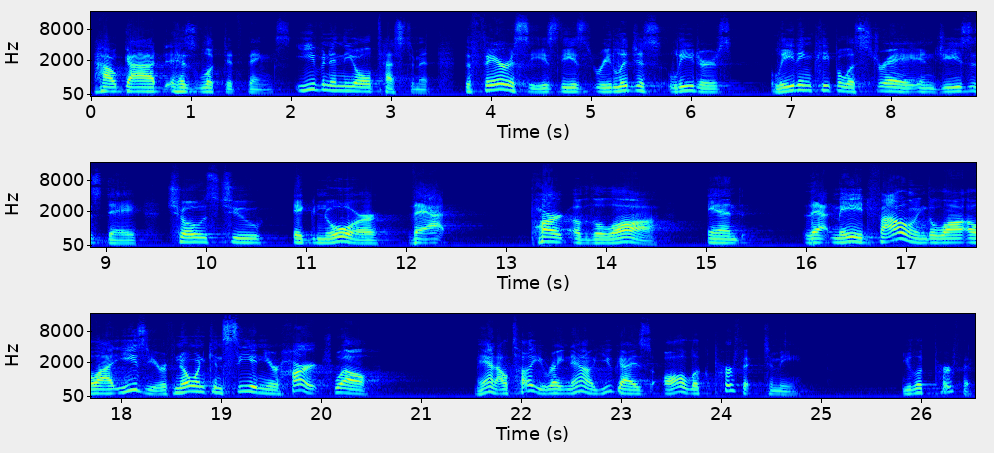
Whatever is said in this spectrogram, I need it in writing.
how God has looked at things, even in the Old Testament. The Pharisees, these religious leaders leading people astray in Jesus' day, chose to ignore that part of the law. And that made following the law a lot easier. If no one can see in your heart, well, man, I'll tell you right now, you guys all look perfect to me. You look perfect.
